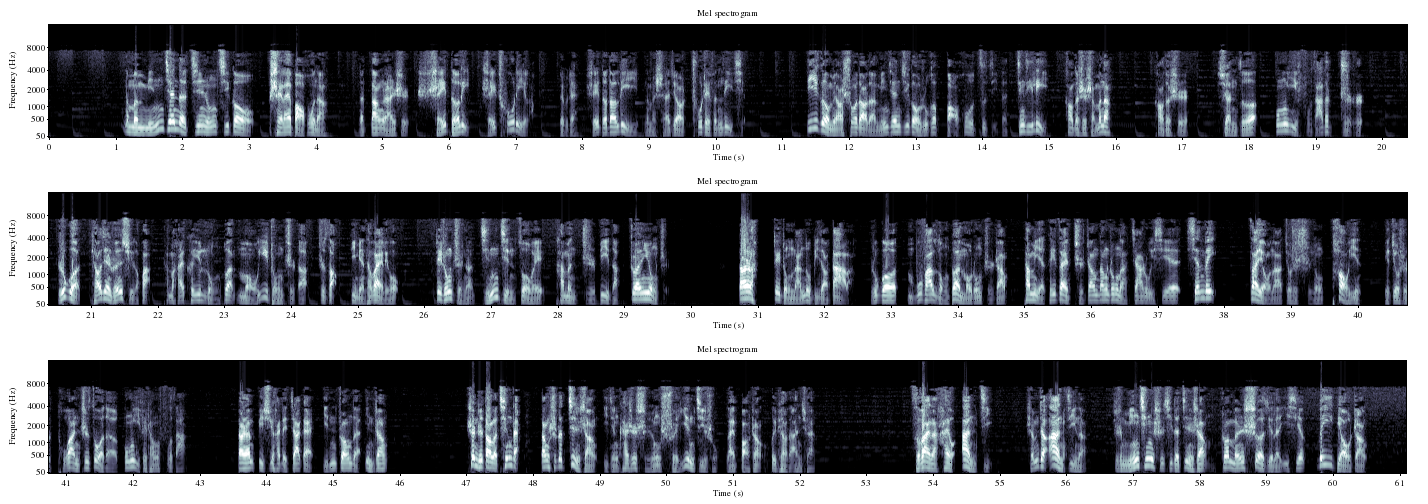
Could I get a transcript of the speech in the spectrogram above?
那么民间的金融机构谁来保护呢？那当然是谁得利谁出力了，对不对？谁得到利益，那么谁就要出这份力气了。第一个我们要说到的民间机构如何保护自己的经济利益。靠的是什么呢？靠的是选择工艺复杂的纸。如果条件允许的话，他们还可以垄断某一种纸的制造，避免它外流。这种纸呢，仅仅作为他们纸币的专用纸。当然了，这种难度比较大了。如果无法垄断某种纸张，他们也可以在纸张当中呢加入一些纤维。再有呢，就是使用套印，也就是图案制作的工艺非常的复杂。当然，必须还得加盖银装的印章。甚至到了清代，当时的晋商已经开始使用水印技术来保障汇票的安全。此外呢，还有暗记。什么叫暗记呢？就是明清时期的晋商专门设计了一些微雕章。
